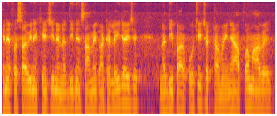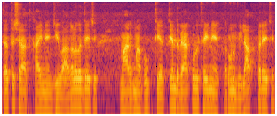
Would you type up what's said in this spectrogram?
એને ફસાવીને ખેંચીને નદીને સામે કાંઠે લઈ જાય છે. નદી પાર પહોંચી છઠ્ઠા મહિને આપવામાં આવે દત્ત શ્રાદ્ધ ખાઈને જીવ આગળ વધે છે. માર્ગમાં ભૂખથી અત્યંત વ્યાકુળ થઈને કરુણ વિલાપ કરે છે.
